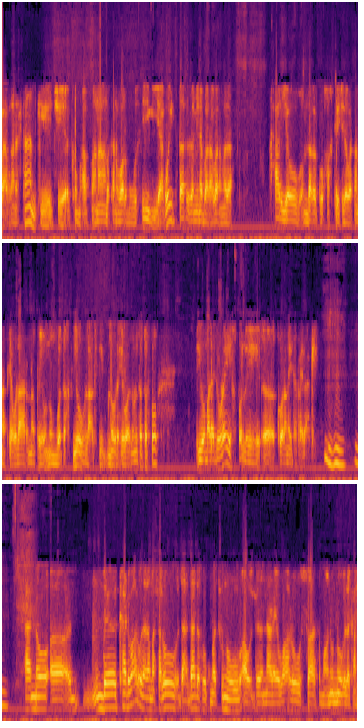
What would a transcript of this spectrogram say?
په افغانستان کې چې کوم افغانان وطنوال مو وسیږي هغه د تاسو زمينه برابر نه ده هر یو همدغه کوښښ کوي چې د وطن په ولار نه په یو نوم وتختی او ولار سي نور هیوادونو ته ترڅو یو مله جوړي خپل کورنۍ ته پیدا کړي نو د کډوالو د مسلو د حکومتونو او د نړیوالو سازمانونو لکه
